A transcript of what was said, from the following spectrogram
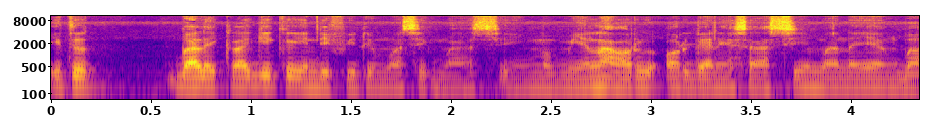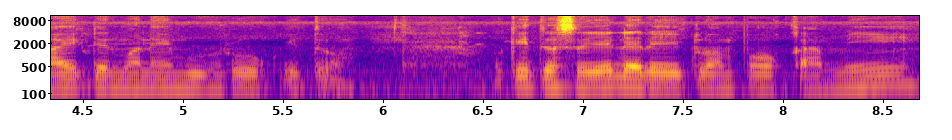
Itu balik lagi ke individu masing-masing memilah or- organisasi mana yang baik dan mana yang buruk gitu. Oke itu saja dari kelompok kami.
